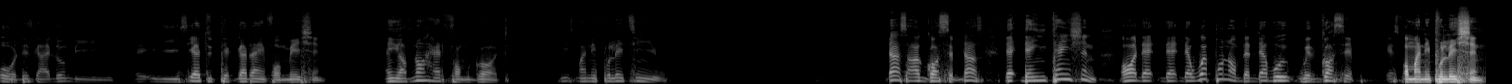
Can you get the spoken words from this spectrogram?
oh, this guy, don't be, he's here to take, gather information. And you have not heard from God. He's manipulating you. That's our gossip. That's the, the intention or the, the, the weapon of the devil with gossip is for manipulation.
